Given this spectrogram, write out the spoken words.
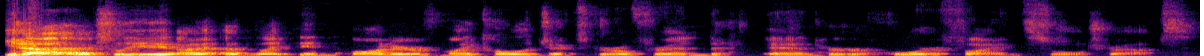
Yeah, actually, I, I'd like in honor of my college ex girlfriend and her horrifying soul traps.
